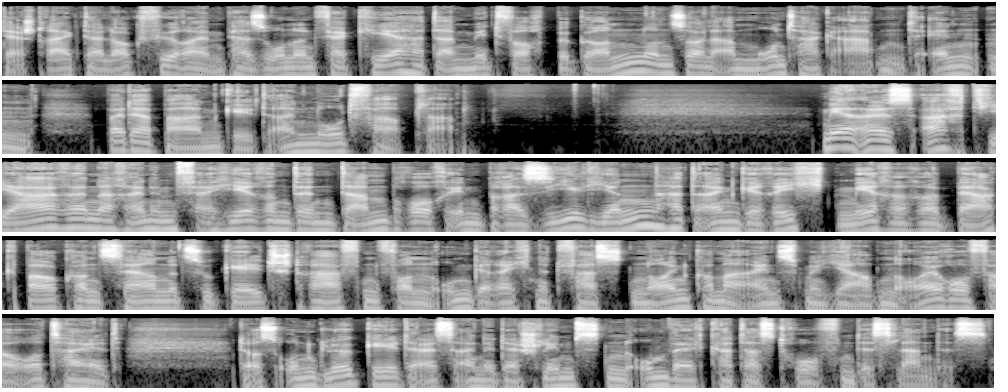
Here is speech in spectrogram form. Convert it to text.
Der Streik der Lokführer im Personenverkehr hat am Mittwoch begonnen und soll am Montagabend enden. Bei der Bahn gilt ein Notfahrplan. Mehr als acht Jahre nach einem verheerenden Dammbruch in Brasilien hat ein Gericht mehrere Bergbaukonzerne zu Geldstrafen von umgerechnet fast 9,1 Milliarden Euro verurteilt. Das Unglück gilt als eine der schlimmsten Umweltkatastrophen des Landes.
